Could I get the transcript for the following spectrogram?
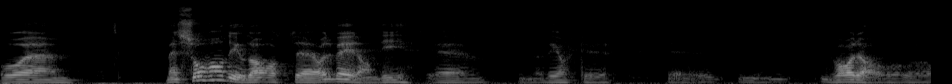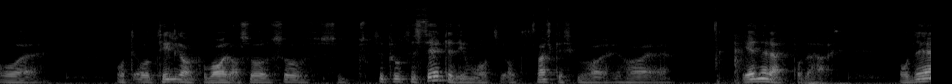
Og, eh, Men så var det jo da at eh, arbeiderne, de eh, Når det gjaldt eh, varer og, og, og, og, tilgang på varer, så, så, så protesterte de mot at verket skulle ha, ha enerett på det her. Og det,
